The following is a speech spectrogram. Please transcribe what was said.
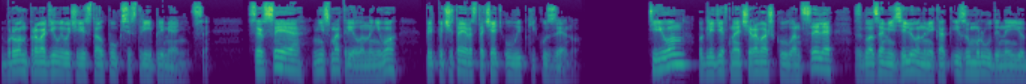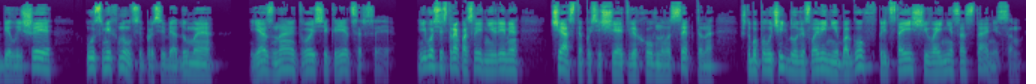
Брон проводил его через толпу к сестре и племяннице. Серсея не смотрела на него, предпочитая расточать улыбки кузену. Тирион, поглядев на очаровашку Ланселя с глазами зелеными, как изумруды на ее белой шее, усмехнулся про себя, думая, «Я знаю твой секрет, Серсея». Его сестра последнее время часто посещает Верховного Септона, чтобы получить благословение богов в предстоящей войне со Станисом.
